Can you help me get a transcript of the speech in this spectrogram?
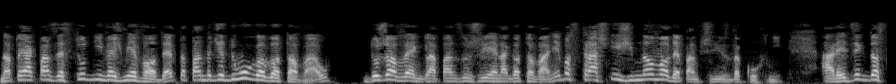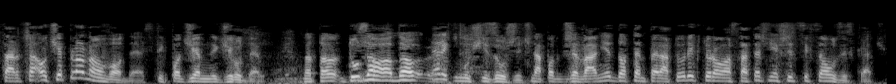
No to jak pan ze studni weźmie wodę, to pan będzie długo gotował, Dużo węgla pan zużyje na gotowanie, bo strasznie zimną wodę pan przyniósł do kuchni. A ryzyk dostarcza ocieploną wodę z tych podziemnych źródeł. No to dużo no, no. energii musi zużyć na podgrzewanie do temperatury, którą ostatecznie wszyscy chcą uzyskać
